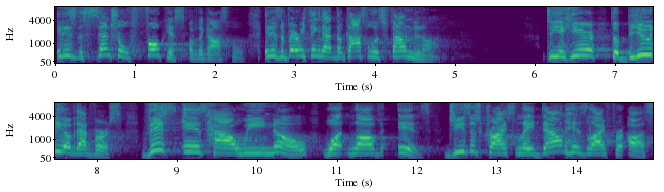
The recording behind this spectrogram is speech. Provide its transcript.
it is the central focus of the gospel. It is the very thing that the gospel is founded on. Do you hear the beauty of that verse? This is how we know what love is. Jesus Christ laid down his life for us,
